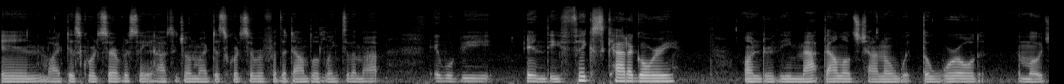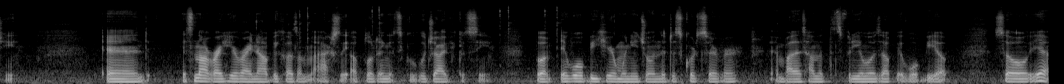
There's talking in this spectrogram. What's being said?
in my Discord server, so you have to join my Discord server for the download link to the map. It will be in the fixed category under the map downloads channel with the world emoji. And it's not right here right now because I'm actually uploading it to Google Drive you can see. But it will be here when you join the discord server and by the time that this video is up it will be up. So yeah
